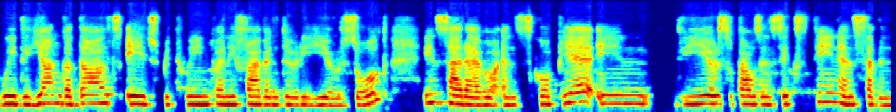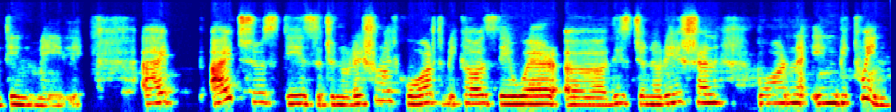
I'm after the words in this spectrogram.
with young adults aged between 25 and 30 years old in Sarajevo and Skopje in the years 2016 and 17 mainly. I I choose this generational cohort because they were uh, this generation born in between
